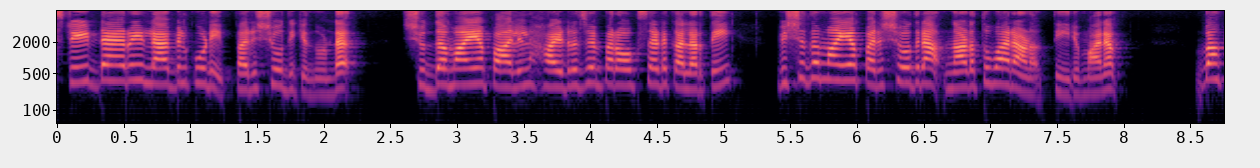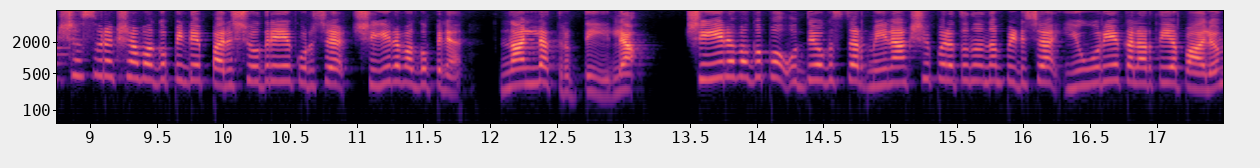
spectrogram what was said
സ്റ്റേറ്റ് ഡയറി ലാബിൽ കൂടി പരിശോധിക്കുന്നുണ്ട്. ശുദ്ധമായ പാലിൽ ഹൈഡ്രജൻ പെറോക്സൈഡ് കലർത്തി വിശദമായ പരിശോധന നടത്തുവാനാണ് തീരുമാനം. ഭക്ഷ്യസുരക്ഷാ വകുപ്പിന്റെ പരിശോധനയെക്കുറിച്ച് ക്ഷീരവകുപ്പിന് നല്ല തൃപ്തിയില്ല. ക്ഷീരവകുപ്പ് ഉദ്യോഗസ്ഥർ മീനാക്ഷിപുരത്തു നിന്നും പിടിച്ച യൂറിയ കലർത്തിയ പാലും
